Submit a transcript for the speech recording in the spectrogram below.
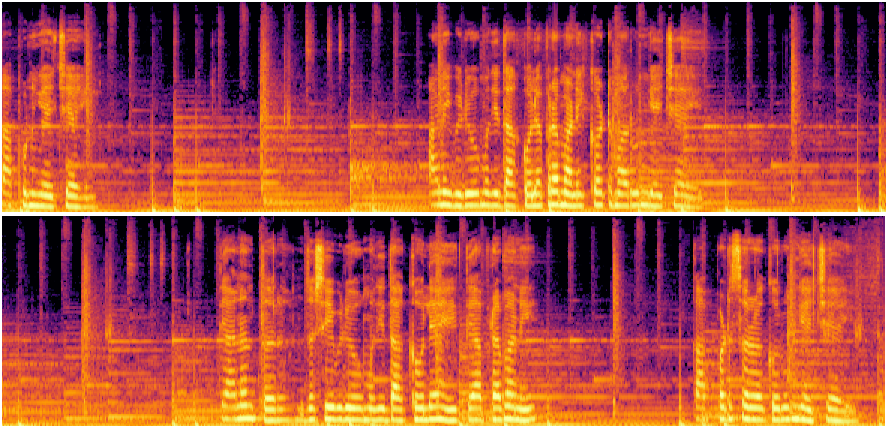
कापून घ्यायचे आहे. आणि व्हिडिओमध्ये दाखवल्याप्रमाणे कट मारून घ्यायचे आहे. त्यानंतर जसे व्हिडिओमध्ये दाखवले आहे त्याप्रमाणे कापड सरळ करून घ्यायचे आहे.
